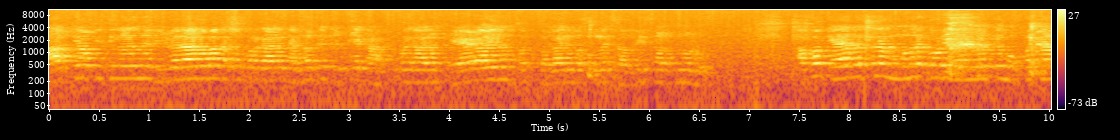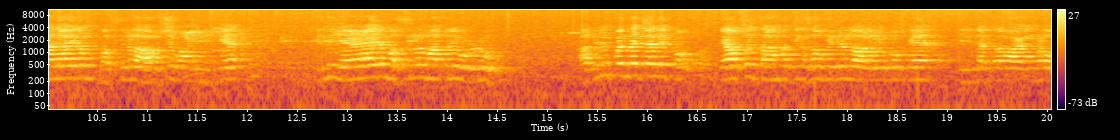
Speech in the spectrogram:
ആർ ടി ഓഫീസുകളിൽ നിന്ന് വിവരാവകാശ പ്രകാരം ഞങ്ങൾക്ക് കിട്ടിയ കണക്ക് പ്രകാരം ഏഴായിരം സ്വകാര്യ ബസ്സുകളെ സർവീസ് നടത്തുന്നുള്ളൂ. അപ്പോ കേരളത്തിലെ മൂന്നര കോടി ജനങ്ങൾക്ക് മുപ്പത്തിനാലായിരം ബസ്സുകൾ ആവശ്യമായിരിക്കെ. ഇന്ന് ഏഴായിരം ബസ്സുകൾ മാത്രമേ ഉള്ളൂ. അതിലിപ്പോ എന്താ വെച്ചാൽ ഇപ്പൊ അത്യാവശ്യം സാമ്പത്തിക സൗകര്യമുള്ള ആളുകൾക്കൊക്കെ ഇരുചക്ര വാഹനങ്ങളോ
